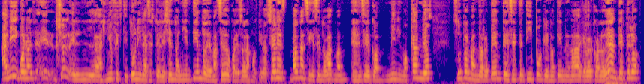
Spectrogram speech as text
A mí, bueno, eh, yo en las New 52 ni las estoy leyendo, ni entiendo demasiado cuáles son las motivaciones. Batman sigue siendo Batman, es decir, con mínimos cambios. Superman de repente es este tipo que no tiene nada que ver con lo de antes, pero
